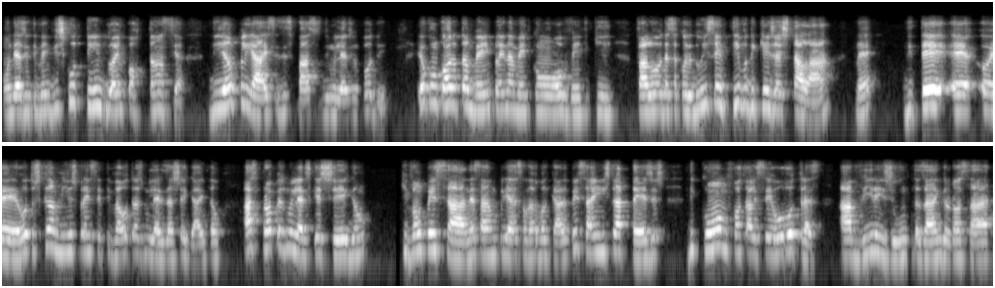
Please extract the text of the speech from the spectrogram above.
onde a gente vem discutindo a importância de ampliar esses espaços de mulheres no poder. Eu concordo também plenamente com o ouvinte que falou dessa coisa do incentivo de quem já está lá, né? de ter é, é, outros caminhos para incentivar outras mulheres a chegar. Então, as próprias mulheres que chegam, que vão pensar nessa ampliação da bancada, pensar em estratégias de como fortalecer outras a virem juntas, a engrossar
